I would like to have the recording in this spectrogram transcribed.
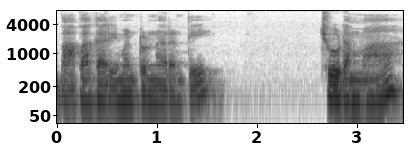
బాబాగారు ఏమంటున్నారంటే చూడమ్మా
